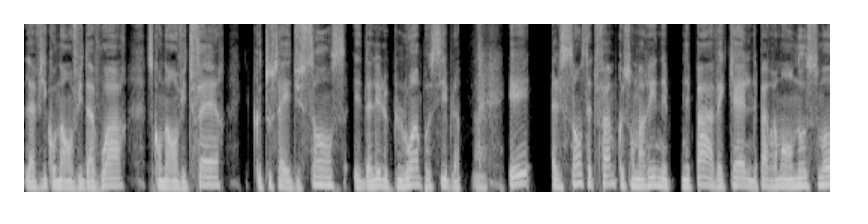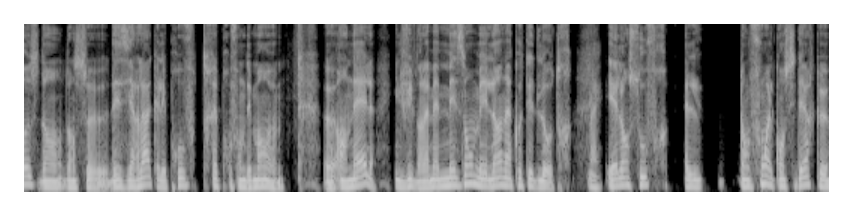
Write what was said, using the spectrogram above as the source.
la vie qu'on a envie d'avoir, ce qu'on a envie de faire, que tout ça ait du sens et d'aller le plus loin possible. Ouais. Et elle sent cette femme que son mari n'est pas avec elle, n'est pas vraiment en osmose dans, dans ce désir-là qu'elle éprouve très profondément euh, euh, en elle. Ils vivent dans la même maison, mais l'un à côté de l'autre. Ouais. Et elle en souffre. Elle, dans le fond, elle considère que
